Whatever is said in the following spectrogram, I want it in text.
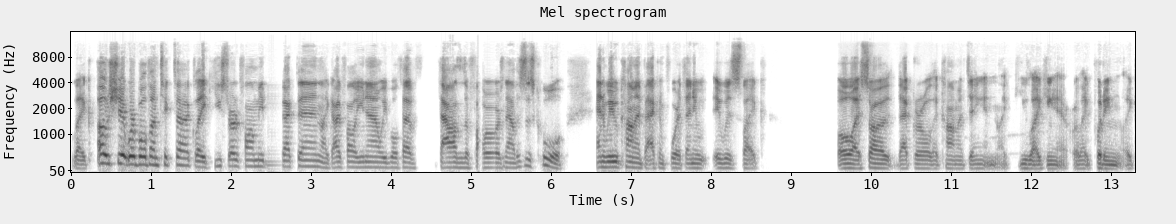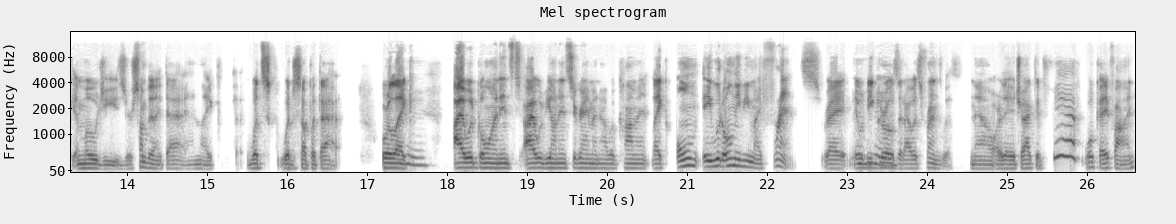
like oh shit, we're both on TikTok. Like you started following me back then, like I follow you now. We both have thousands of followers now. This is cool, and we would comment back and forth, and it it was like oh i saw that girl like commenting and like you liking it or like putting like emojis or something like that and like what's what's up with that or like Mhm. I would go on Inst- i would be on instagram and i would comment like only it would only be my friends right it would be Mhm. girls that i was friends with now are they attractive yeah okay fine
